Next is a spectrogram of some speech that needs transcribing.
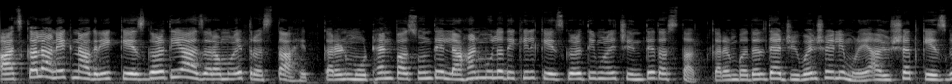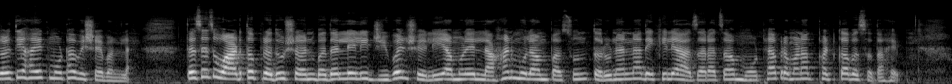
आजकाल अनेक नागरिक केसगळती या आजारामुळे त्रस्त आहेत. कारण मोठ्यांपासून ते लहान मुलं देखील केसगळतीमुळे चिंतेत असतात. कारण बदलत्या जीवनशैलीमुळे आयुष्यात केसगळती हा एक मोठा विषय बनलाय. तसेच वाढतं प्रदूषण बदललेली जीवनशैली यामुळे लहान मुलांपासून तरुणांना देखील या आजाराचा मोठ्या प्रमाणात फटका बसत आहे.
